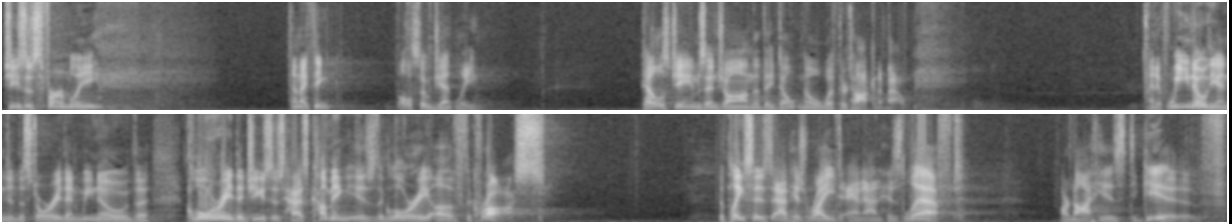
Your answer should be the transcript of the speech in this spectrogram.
Jesus firmly, and I think also gently, tells James and John that they don't know what they're talking about. And if we know the end of the story, then we know the glory that Jesus has coming is the glory of the cross. The places at his right and at his left are not his to give.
